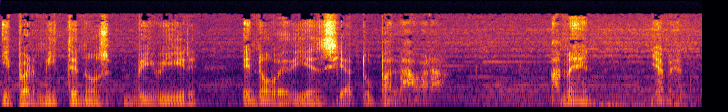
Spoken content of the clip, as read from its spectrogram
y permítenos vivir en obediencia a tu palabra. Amén y amén.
